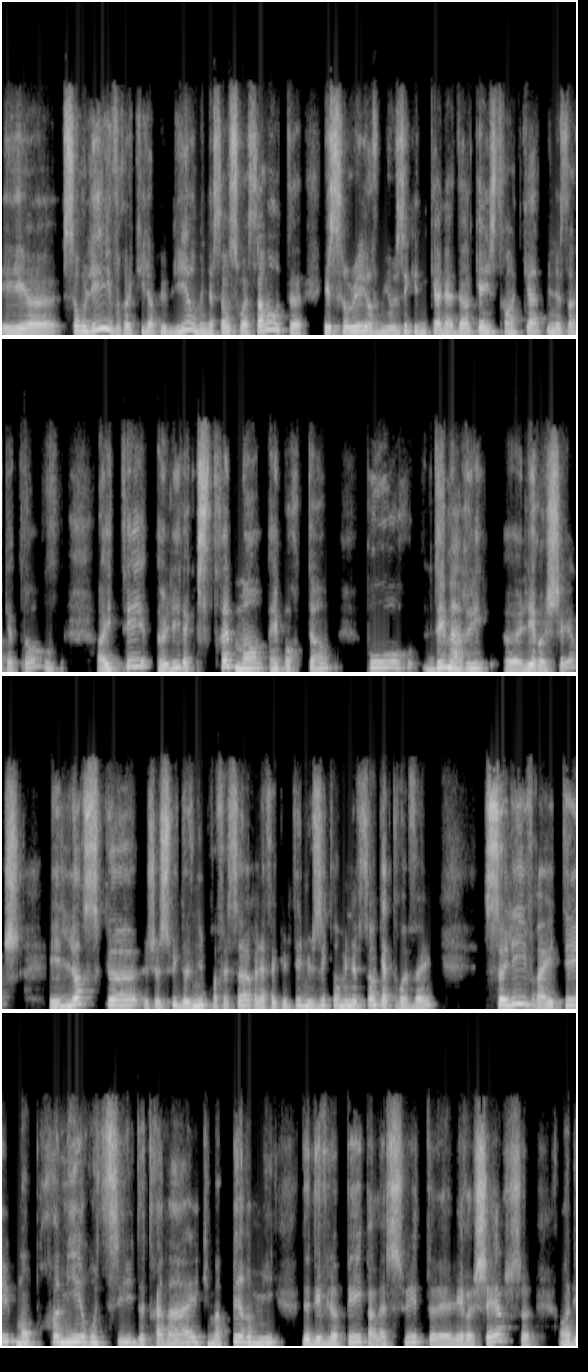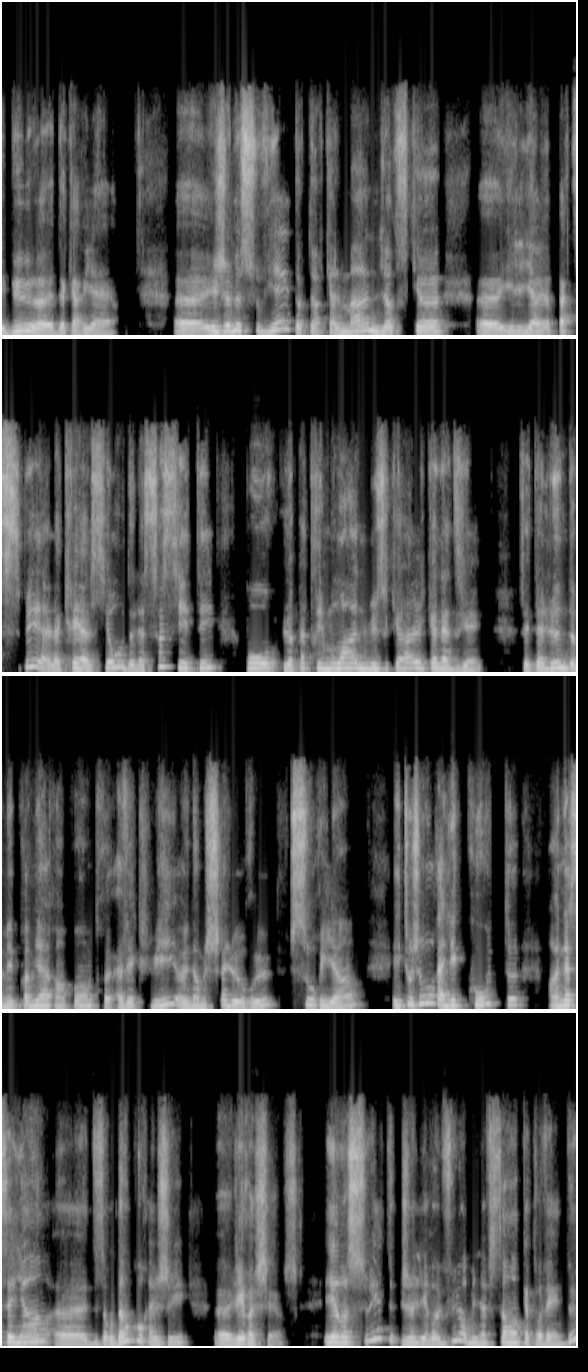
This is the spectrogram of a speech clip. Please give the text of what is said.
Et euh, son livre qu'il a publié en 1960, History of Music in Canada 1534-1914, a été un livre extrêmement important pour démarrer euh, les recherches. Et lorsque je suis devenue professeure à la faculté de musique en 1980, ce livre a été mon premier outil de travail qui m'a permis de développer par la suite euh, les recherches en début euh, de carrière. Euh, et je me souviens, docteur Kalman, lorsque il a participé à la création de la Société pour le patrimoine musical canadien. C'était l'une de mes premières rencontres avec lui, un homme chaleureux, souriant, et toujours à l'écoute en essayant, euh, disons, d'encourager euh, les recherches. Et ensuite, je l'ai revu en 1982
